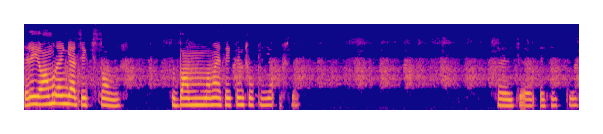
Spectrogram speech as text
Hele yağmur en gerçekçisi olmuş. Şu damlama efektini çok iyi yapmışlar. Heykel efekti.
